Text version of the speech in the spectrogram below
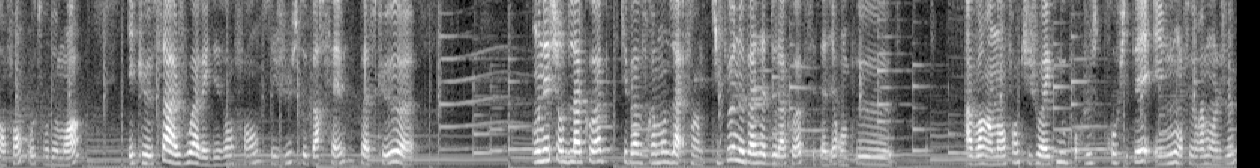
enfants autour de moi. Et que ça, à jouer avec des enfants, c'est juste parfait. Parce que. Euh, on est sur de la coop qui qui peut ne pas être de la coop, c'est-à-dire on peut avoir un enfant qui joue avec nous pour juste profiter et nous on fait vraiment le jeu.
